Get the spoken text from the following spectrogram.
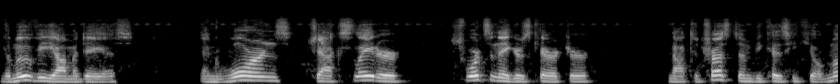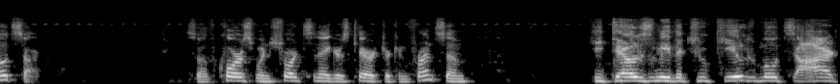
the movie Amadeus and warns Jack Slater Schwarzenegger's character not to trust him because he killed Mozart. So, of course, when Schwarzenegger's character confronts him, he tells me that you killed Mozart.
